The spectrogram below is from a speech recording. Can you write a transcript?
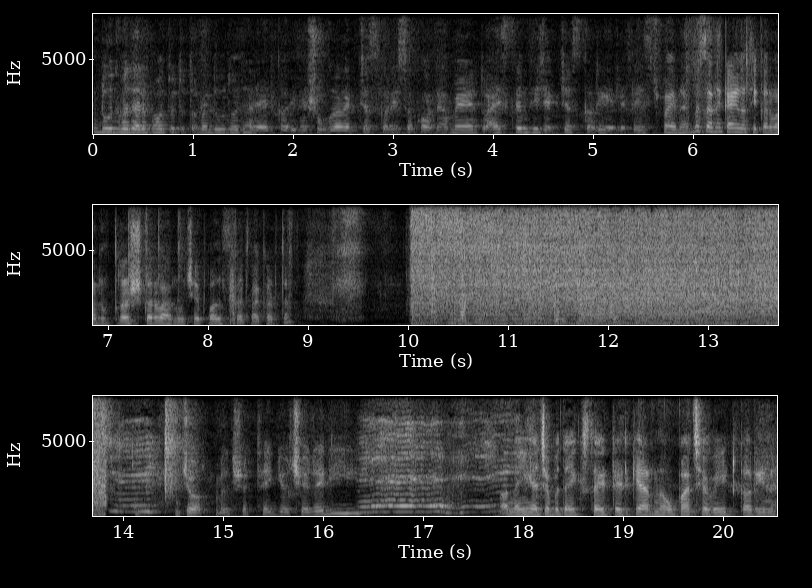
દૂધ વધારે ભાવતું તો તમે દૂધ વધારે એડ કરીને શુગર એડજસ્ટ કરી શકો અને અમે તો આઈસ્ક્રીમથી જ એડજસ્ટ કરીએ એટલે ટેસ્ટ ફાઇન બસ અને કાંઈ નથી કરવાનું ક્રશ કરવાનું છે પલ્સ કરતાં કરતાં. જો મિલ્કશેક થઈ ગયો છે રેડી અને અહીંયા છે બધા એક્સાઇટેડ ક્યારના ઊભા છે વેઇટ કરીને.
